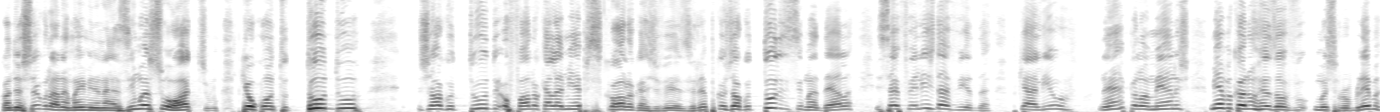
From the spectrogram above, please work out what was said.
Quando eu chego lá na mãe meninazinha, eu acho ótimo, porque eu conto tudo, jogo tudo, eu falo que ela é minha psicóloga às vezes, né? Porque eu jogo tudo em cima dela e saio feliz da vida, porque ali eu né? Pelo menos, mesmo que eu não resolva meus problemas,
